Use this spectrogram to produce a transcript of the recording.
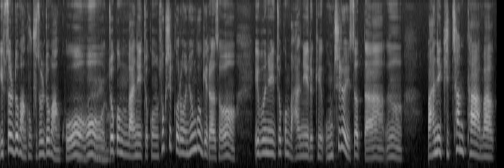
입술도 많고 구설도 많고 어, 그래요? 조금 많이 조금 속 시끄러운 형국이라서 이분이 조금 많이 이렇게 움츠려 있었다. 응. 많이 귀찮다 막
